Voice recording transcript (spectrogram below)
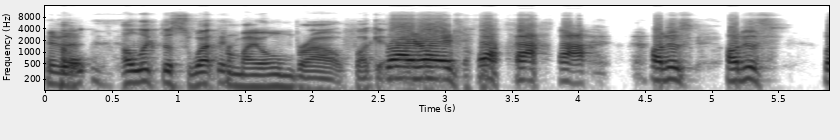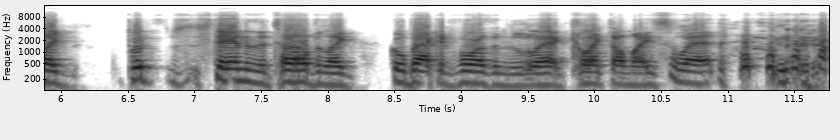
and, uh, I'll, I'll lick the sweat from my own brow. Fuck it. right, right. I'll just I'll just like put stand in the tub and like go back and forth and like collect all my sweat.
